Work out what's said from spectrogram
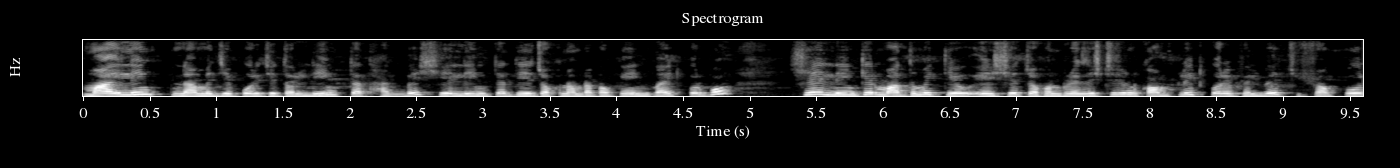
মাই লিঙ্ক নামে যে পরিচিত লিঙ্কটা থাকবে, সেই লিঙ্কটা দিয়ে যখন আমরা কাউকে ইনভাইট করব সেই লিঙ্কের মাধ্যমে কেউ এসে যখন রেজিস্ট্রেশন কমপ্লিট করে ফেলবে, সকল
